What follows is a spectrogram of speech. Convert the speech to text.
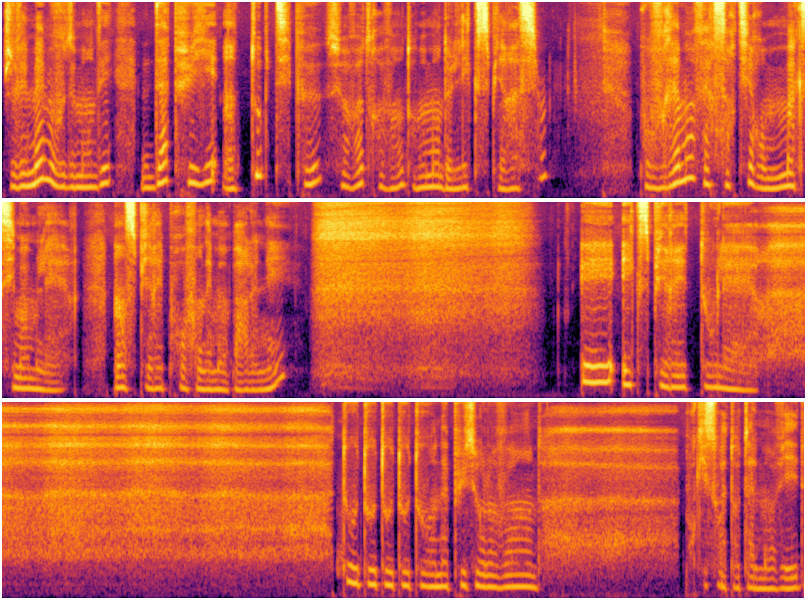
je vais même vous demander d'appuyer un tout petit peu sur votre ventre au moment de l'expiration pour vraiment faire sortir au maximum l'air. Inspirez profondément par le nez. Et expirez tout l'air. Tout, tout, tout, tout, tout. On appuie sur le ventre pour qu'il soit totalement vide.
